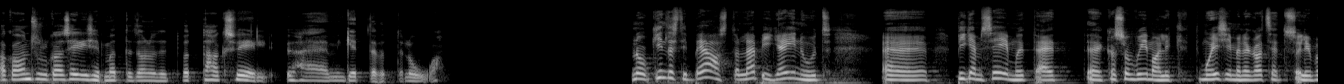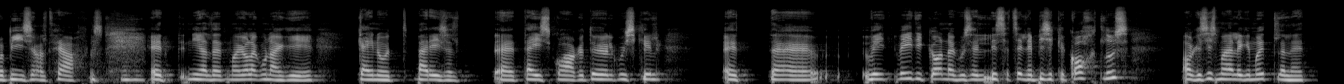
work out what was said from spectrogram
aga on sul ka selliseid mõtteid olnud, et vot tahaks veel ühe mingi ettevõtte luua? No kindlasti peast on läbi käinud äh, pigem see mõte, et äh, kas on võimalik, et mu esimene katsetus oli juba piisavalt hea mm. -hmm. et nii-öelda, et ma ei ole kunagi käinud päriselt äh, täiskohaga tööl kuskil. et veid-, veidike on nagu see lihtsalt selline pisike kahtlus. aga siis ma jällegi mõtlen, et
